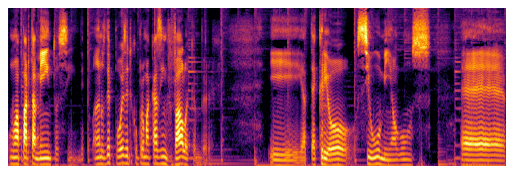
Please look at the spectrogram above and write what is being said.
num apartamento, assim. Anos depois ele comprou uma casa em Wallakenburg e até criou ciúme em alguns é,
